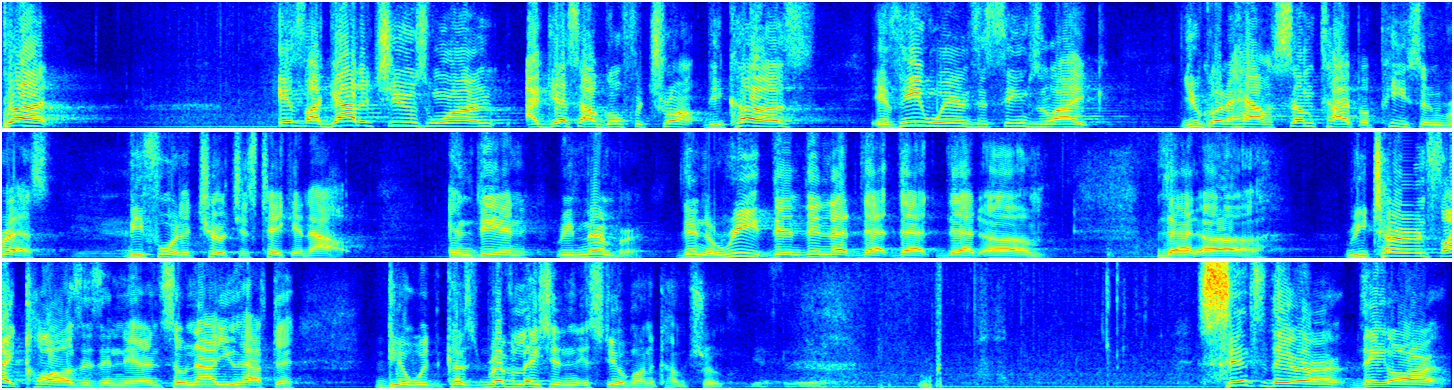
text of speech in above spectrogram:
But if I got to choose one, I guess I'll go for Trump because if he wins, it seems like you're going to have some type of peace and rest before the church is taken out. And then remember, then the re, then then that that that that um, that uh, return fight clauses in there, and so now you have to deal with because Revelation is still going to come true. Yes, it is. Since they are they are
